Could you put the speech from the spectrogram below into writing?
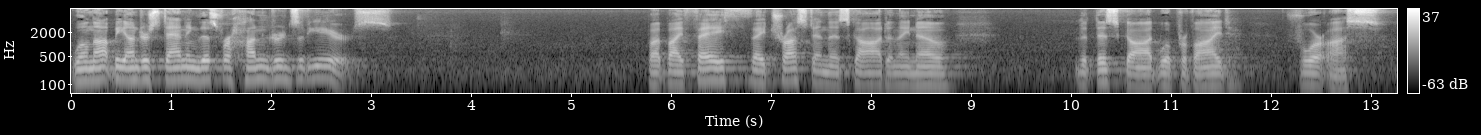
will not be understanding this for hundreds of years. But by faith, they trust in this God and they know that this God will provide for us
